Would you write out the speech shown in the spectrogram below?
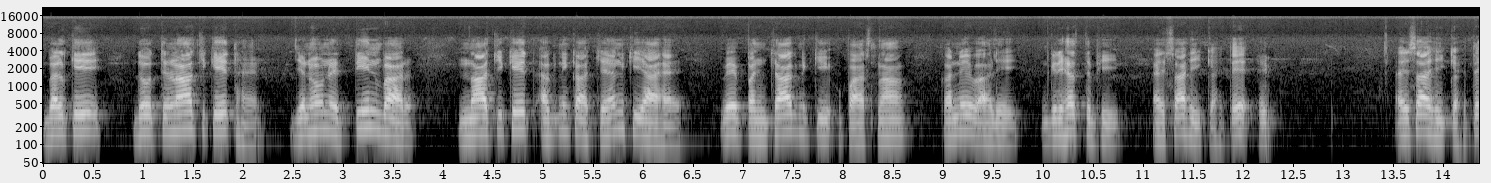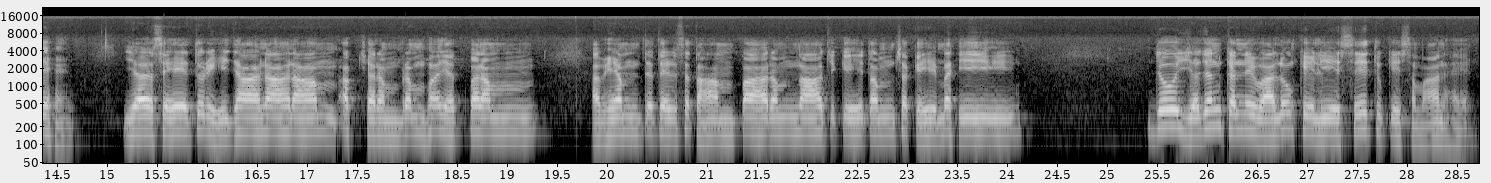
बल्कि दो त्रिनाचिकेत हैं, जिन्होंने तीन बार नाचिकेत अग्नि का चयन किया है। वे पंचाग्नि की उपासना करने वाले गृहस्थ भी ऐसा ही कहते, ऐसा ही कहते हैं। यह सेतुरीजानाम अक्षरम ब्रह्म यत्परम। अभयम तीर्थताम पारम नाचिकेतम सके मही। जो यजन करने वालों के लिए सेतु के समान है,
